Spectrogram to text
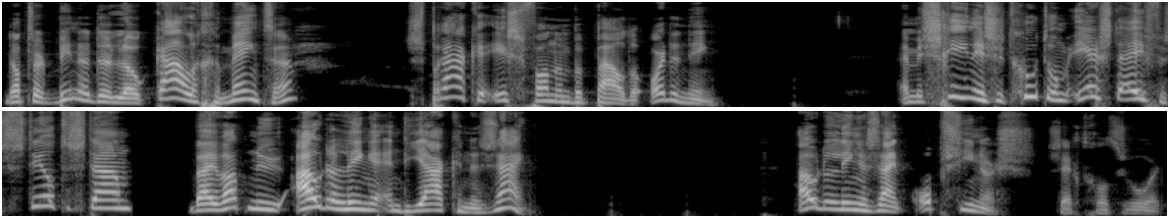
dat er binnen de lokale gemeente sprake is van een bepaalde ordening. En misschien is het goed om eerst even stil te staan bij wat nu ouderlingen en diakenen zijn. Ouderlingen zijn opzieners, zegt Gods woord.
